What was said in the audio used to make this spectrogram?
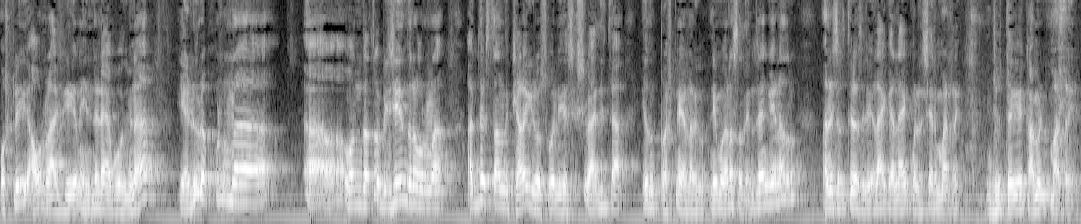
ಮೋಸ್ಟ್ಲಿ ಅವ್ರ ರಾಜಕೀಯನ ಹಿನ್ನಡೆ ಆಗ್ಬೋದು ವಿನಃ ಯಡಿಯೂರಪ್ಪರನ್ನ ಆ, ಒಂದು ಅಥವಾ ವಿಜಯೇಂದ್ರ ಅವ್ರನ್ನ ಅಧ್ಯಕ್ಷ ಸ್ಥಾನದ ಕೆಳಗೆ ಇಳಿಸುವಲ್ಲಿ ಯಶಸ್ವಿ ಆದಿತ್ಯ ಇದೊಂದು ಪ್ರಶ್ನೆ ಎಲ್ಲರಿಗೂ. ನಿಮ್ಗೆ ಅನಿಸ್ತದೆ? ಇಲ್ಲ ಹಂಗೆ ಏನಾದರೂ? ಅನಿಸಲು ತಿಳಿಸ್ರಿ. ಲೈಕ್ ಲೈಕ್ ಮಾಡಿರಿ ಶೇರ್ ಮಾಡಿರಿ. ಜೊತೆಗೆ ಕಾಮೆಂಟ್ ಮಾಡಿರಿ.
